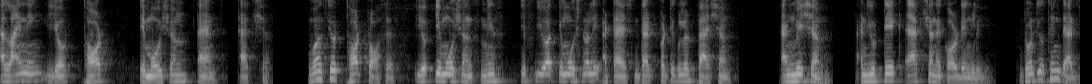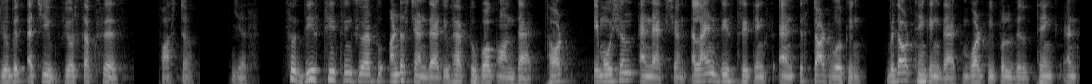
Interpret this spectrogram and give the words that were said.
aligning your thought emotion and action once your thought process your emotions means if you are emotionally attached that particular passion and mission and you take action accordingly don't you think that you will achieve your success faster? Yes. So these three things you have to understand that you have to work on that thought, emotion and action. Align these three things and start working without thinking that what people will think and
